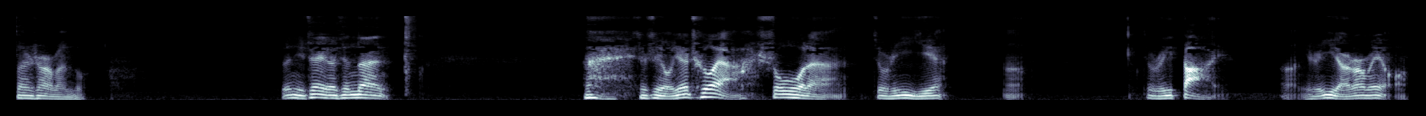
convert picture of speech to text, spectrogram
三十二万多，所以你这个现在，哎，就是有些车呀，收回来就是一爷，啊，就是一大爷，啊，你是一点招没有。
